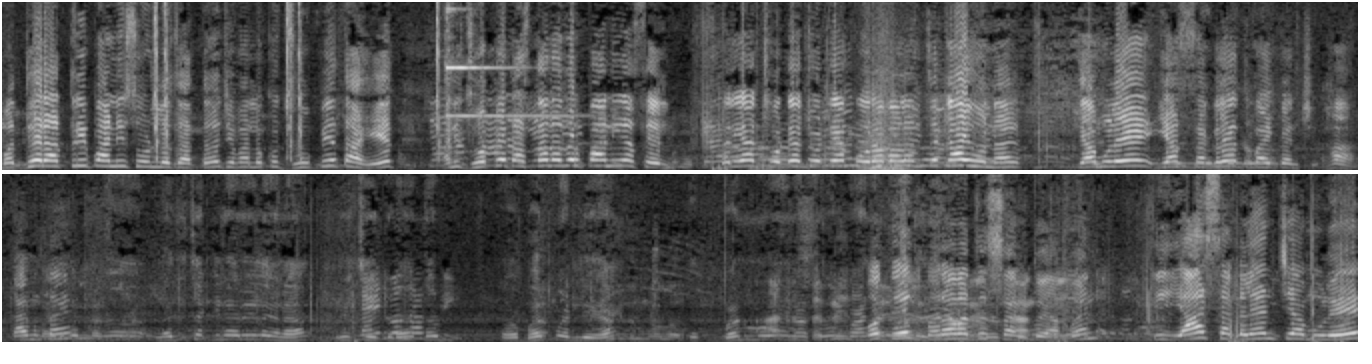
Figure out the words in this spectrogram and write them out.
मध्यरात्री पाणी सोडलं जातं जेव्हा लोक झोपेत आहेत. आणि झोपेत असताना जर पाणी असेल तर या छोट्या छोट्या पोराबाळांचं काय होणार? त्यामुळे या सगळ्याच बायकांची. हा काय म्हणताय? नदीच्या किनारीला आहे ना ब्रिजच्या भर पडली हो तेच भरावाच सांगतोय आपण की या सगळ्यांच्यामुळे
